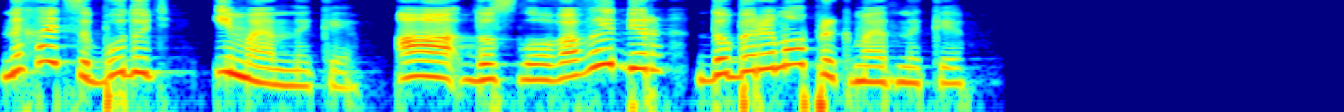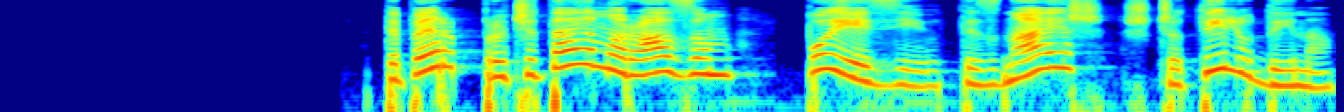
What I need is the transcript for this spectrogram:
Нехай це будуть іменники. А до слова вибір доберемо прикметники. Тепер прочитаємо разом поезію Ти знаєш, що ти людина.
